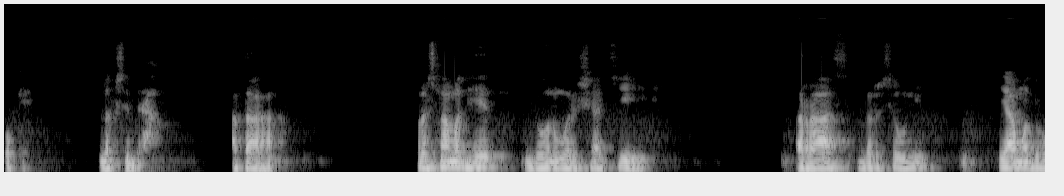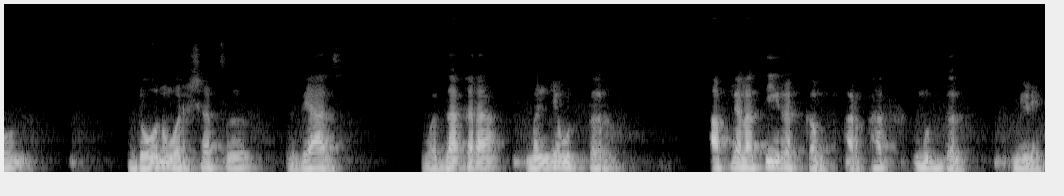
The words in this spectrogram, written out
ओके. लक्ष द्या. आता प्रश्नामध्ये दोन वर्षाची रास दर्शवली. यामधून दोन वर्षाचं व्याज वजा करा म्हणजे उत्तर आपल्याला ती रक्कम अर्थात मुद्दल मिळेल.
